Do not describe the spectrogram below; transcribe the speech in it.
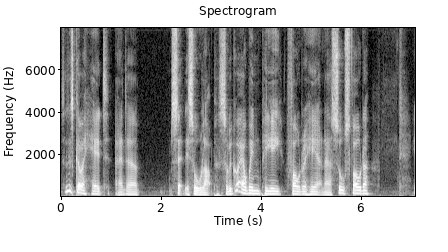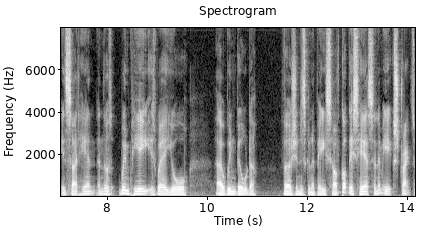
so let's go ahead and uh, set this all up. So we've got our WinPE folder here and our source folder inside here. And the WinPE is where your uh, WinBuilder version is going to be. So I've got this here. So let me extract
